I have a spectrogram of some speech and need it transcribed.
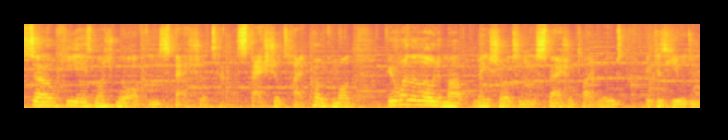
So he is much more of the special type, special type Pokemon. If you want to load him up, make sure to use special type moves because he will do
